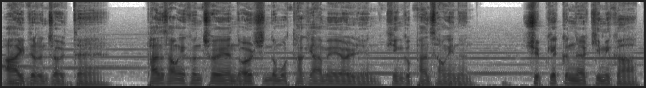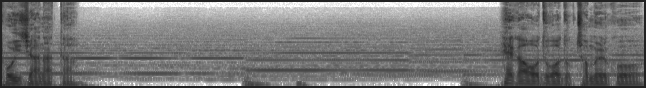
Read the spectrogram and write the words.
아이들은 절대 반상회 근처엔 얼씬도 못하게 하며 열린 긴급 반상회는 쉽게 끝날 기미가 보이지 않았다. 해가 어둑어둑 저물고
